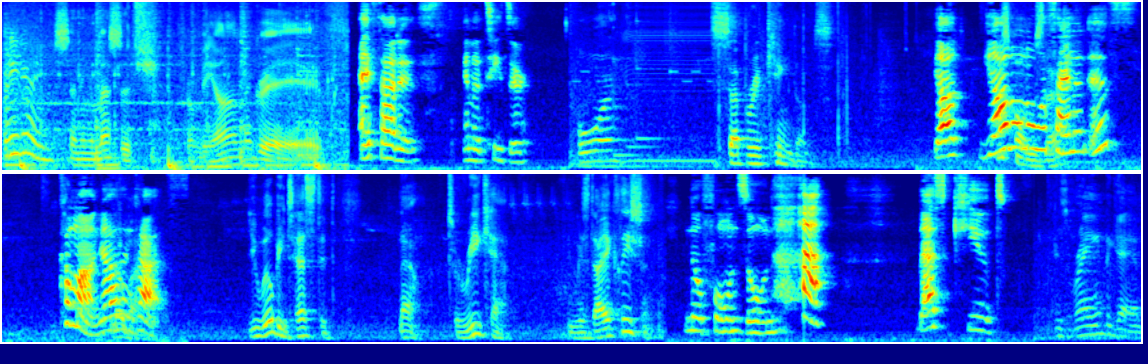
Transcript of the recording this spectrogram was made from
What are you doing? Sending a message from beyond the grave. I saw this in a teaser. Four separate kingdoms. Y'all y'all don't know what that? silent is? Come on, y'all in class. You will be tested. Now, to recap, who is Diocletian? No phone zone. Ha! That's cute. His reign began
